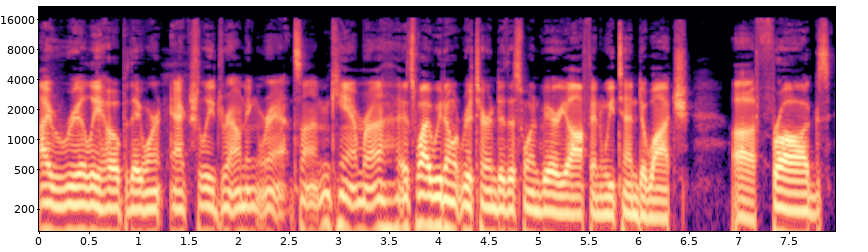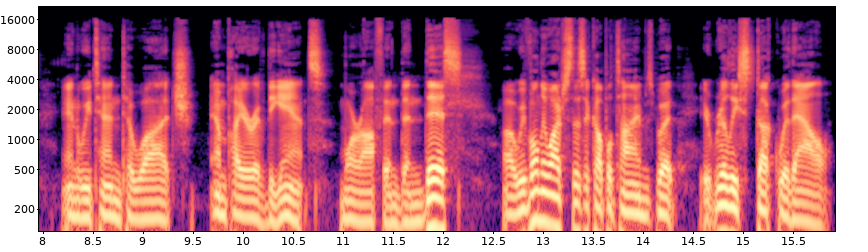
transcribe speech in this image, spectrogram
I really hope they weren't actually drowning rats on camera. It's why we don't return to this one very often. We tend to watch uh, frogs and we tend to watch Empire of the Ants more often than this. Uh, we've only watched this a couple times, but it really stuck with Al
